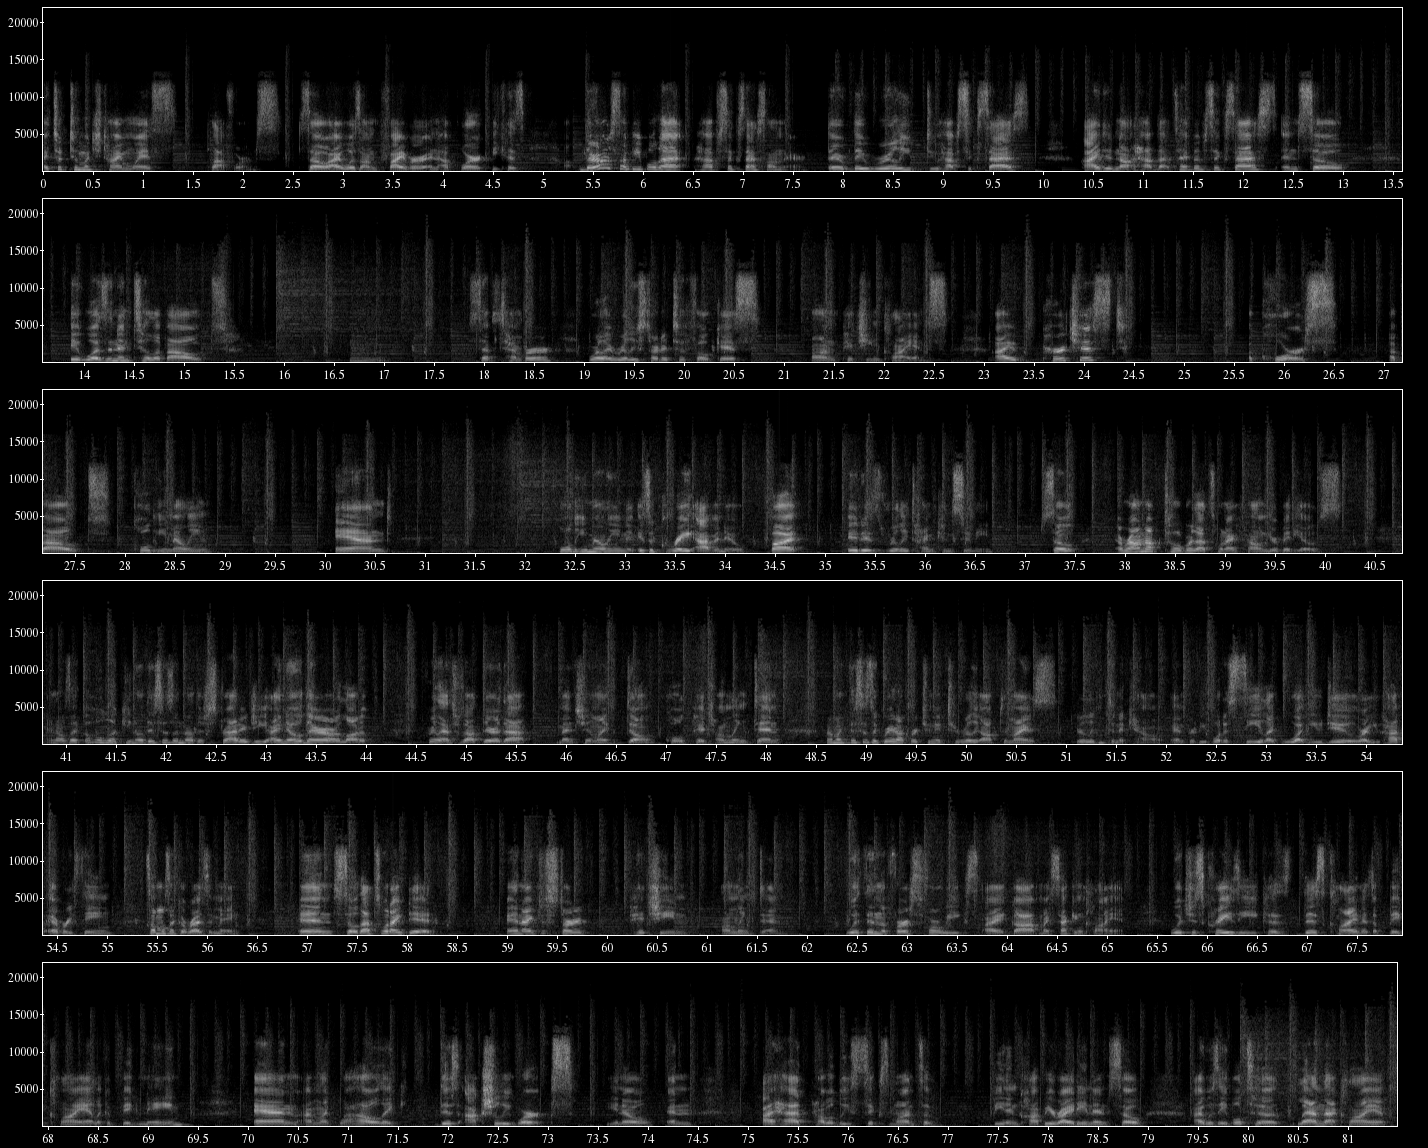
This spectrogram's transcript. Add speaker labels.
Speaker 1: I took too much time with platforms. So I was on Fiverr and Upwork because there are some people that have success on there. They they really do have success. I did not have that type of success, and so it wasn't until about mm, September where I really started to focus on pitching clients. I purchased a course about cold emailing and cold emailing is a great avenue, but it is really time consuming. So around October, that's when I found your videos. And I was like, oh, look, you know, this is another strategy. I know there are a lot of freelancers out there that mention like don't cold pitch on LinkedIn. But I'm like, this is a great opportunity to really optimize your LinkedIn account and for people to see like what you do, right? You have everything. It's almost like a resume. And so that's what I did. And I just started pitching on LinkedIn within the first four weeks, I got my second client, which is crazy because this client is a big client, like a big name. And I'm like, wow, like this actually works, you know? And I had probably six months of being in copywriting. And so I was able to land that client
